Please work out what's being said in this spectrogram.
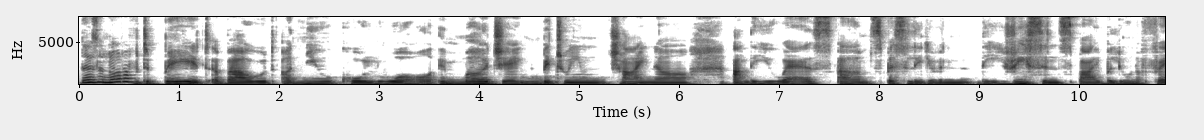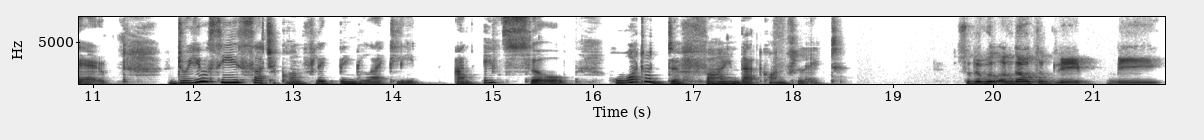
there's a lot of debate about a new Cold War emerging between China and the US, um, especially given the recent spy balloon affair. Do you see such a conflict being likely? And if so, what would define that conflict? So, there will undoubtedly be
